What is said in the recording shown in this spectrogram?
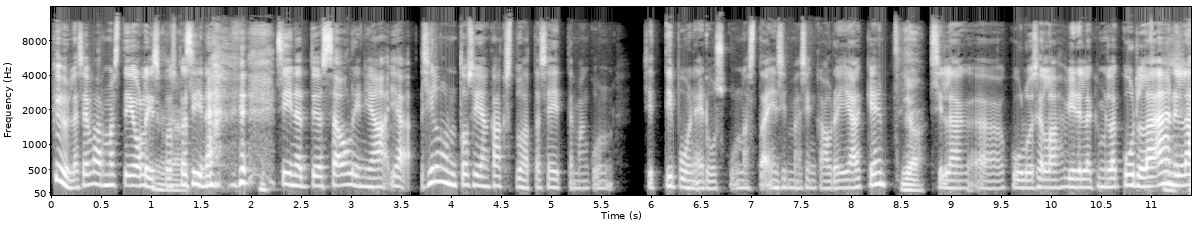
Kyllä se varmasti olisi, koska siinä, siinä työssä olin. Ja, ja silloin tosiaan 2007, kun sitten tipuin eduskunnasta ensimmäisen kauden jälkeen, ja. sillä äh, kuuluisella 56 äänellä,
